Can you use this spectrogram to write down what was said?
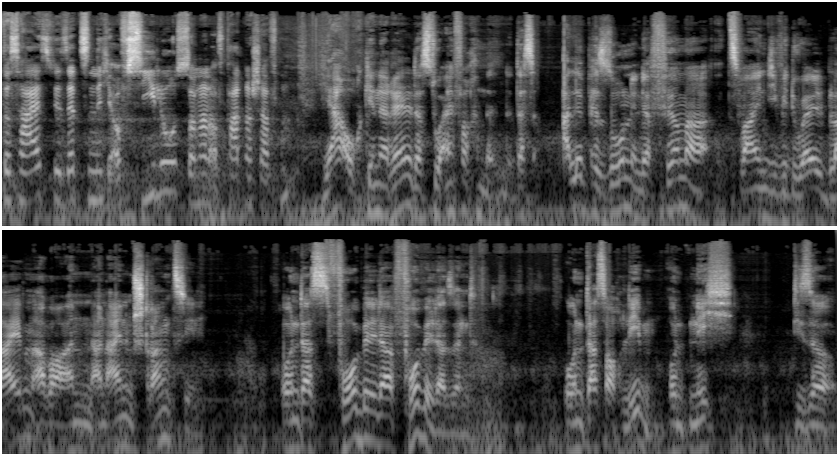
Das heißt, wir setzen nicht auf Silos, sondern auf Partnerschaften? Ja, auch generell, dass du einfach, dass alle Personen in der Firma zwar individuell bleiben, aber an, an einem Strang ziehen. Und dass Vorbilder Vorbilder sind. Und das auch leben und nicht diese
